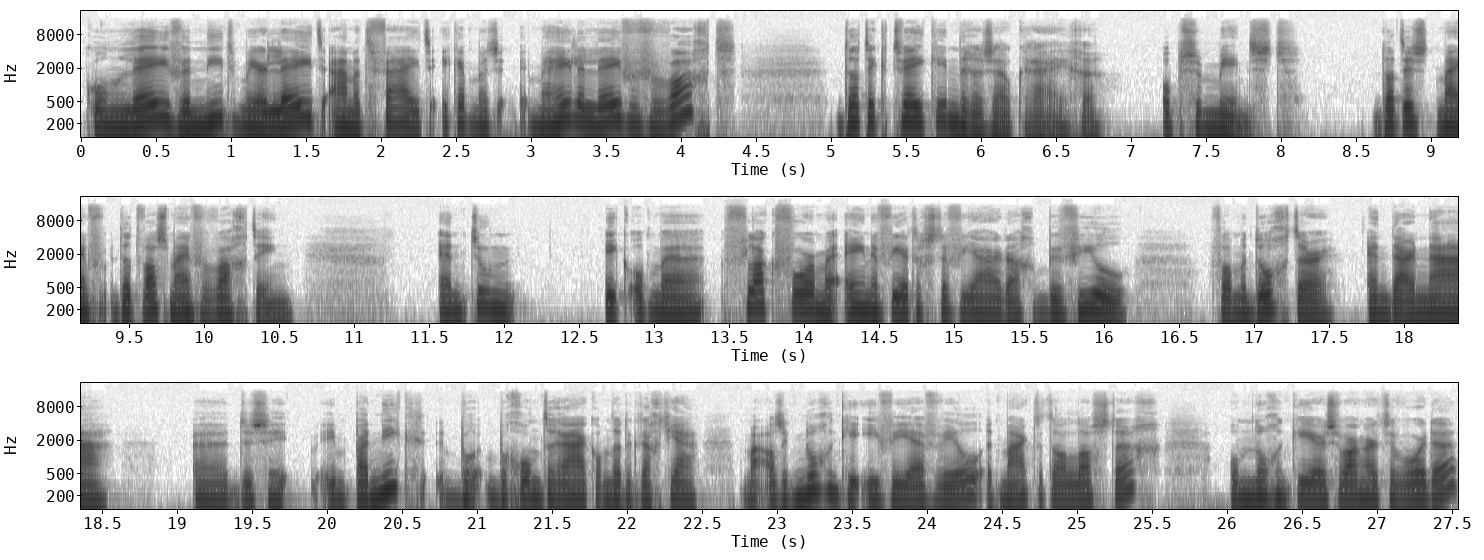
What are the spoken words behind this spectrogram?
kon leven, niet meer leed aan het feit. Ik heb mijn hele leven verwacht dat ik twee kinderen zou krijgen, op zijn minst. Dat, is mijn, dat was mijn verwachting. En toen ik op me vlak voor mijn 41ste verjaardag beviel van mijn dochter en daarna uh, dus in paniek begon te raken, omdat ik dacht, ja, maar als ik nog een keer IVF wil, het maakt het al lastig om nog een keer zwanger te worden.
